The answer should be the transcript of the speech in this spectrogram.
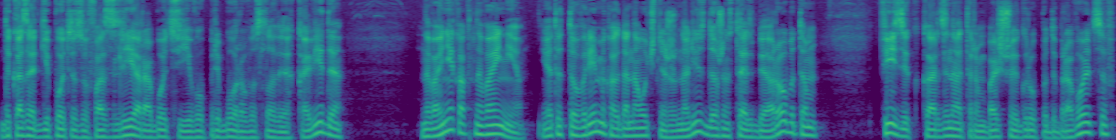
доказать гипотезу Фазли о работе его прибора в условиях ковида. На войне как на войне, и это то время, когда научный журналист должен стать биороботом, физик – координатором большой группы добровольцев,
